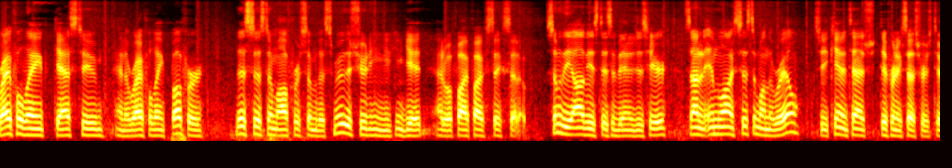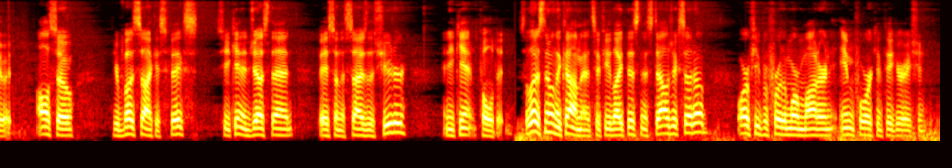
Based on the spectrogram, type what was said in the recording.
rifle length gas tube and the rifle length buffer, this system offers some of the smoothest shooting you can get out of a 5.56 setup. Some of the obvious disadvantages here, it's not an M-LOK system on the rail, so you can't attach different accessories to it. Also, your buttstock is fixed, so you can't adjust that based on the size of the shooter, and you can't fold it. So let us know in the comments if you like this nostalgic setup, or if you prefer the more modern M4 configuration.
